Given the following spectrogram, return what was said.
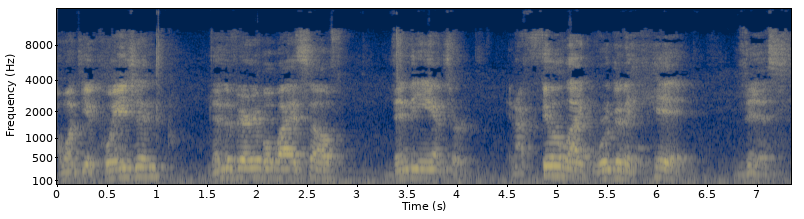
I want the equation, then the variable by itself, then the answer. And I feel like we're gonna hit this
